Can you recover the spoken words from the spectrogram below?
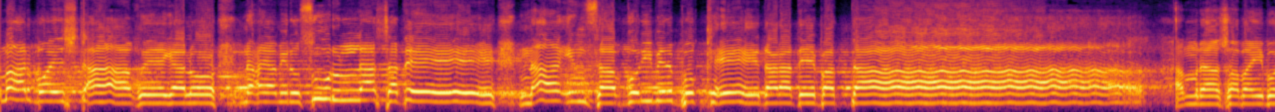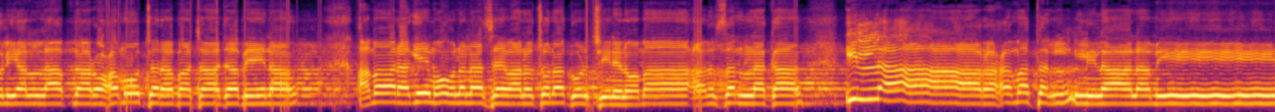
আমার বয়সটা হয়ে গেল? না আমি রসুল্লাহর সাথে, না ইনসাফ গরিবের পক্ষে দাঁড়াতে পারতাম। আমরা সবাই বলি, আল্লাহ, আপনার রহমত ছাড়া বাঁচা যাবে না। আমার আগে মৌলানা সাহেব আলোচনা করছিলেন, ওমা আরসাল্লাকা ইল্লা রহমাতাল লিল আলামিন।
